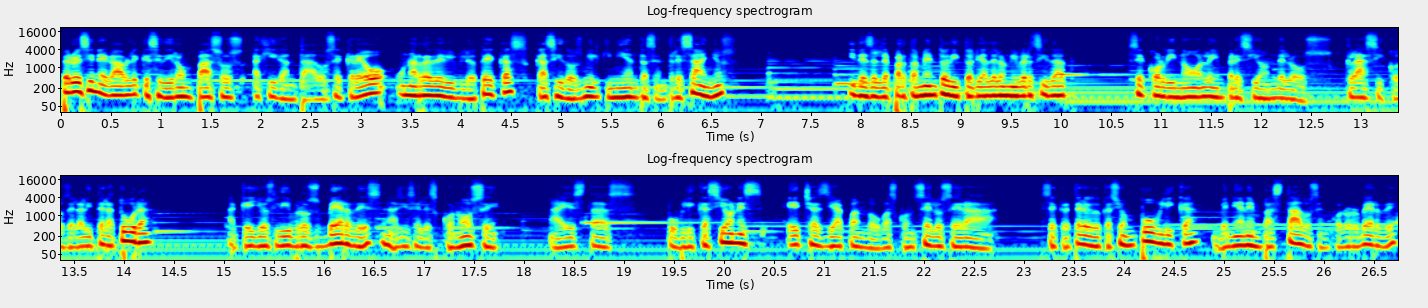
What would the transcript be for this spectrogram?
pero es innegable que se dieron pasos agigantados. Se creó una red de bibliotecas, casi 2.500 en tres años, y desde el departamento editorial de la universidad se coordinó la impresión de los clásicos de la literatura, aquellos libros verdes, así se les conoce a estas publicaciones hechas ya cuando Vasconcelos era secretario de Educación Pública, venían empastados en color verde,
